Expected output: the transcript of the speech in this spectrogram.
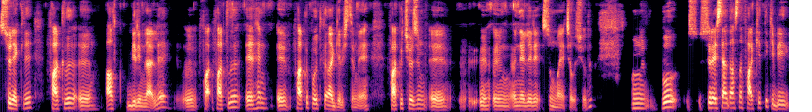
sürekli farklı alt birimlerle farklı hem farklı politikalar geliştirmeye, farklı çözüm e, önerileri sunmaya çalışıyorduk. Bu süreçlerde aslında fark ettik ki bir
